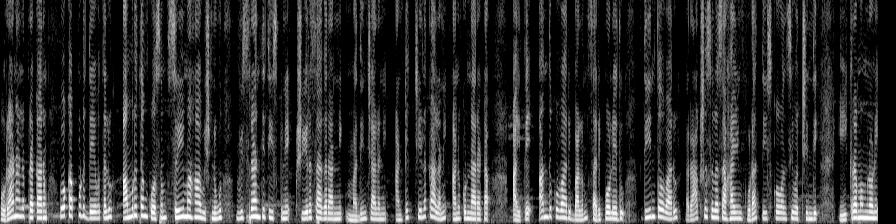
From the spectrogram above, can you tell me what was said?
పురాణాల ప్రకారం ఒకప్పుడు దేవతలు అమృతం కోసం శ్రీ మహావిష్ణువు విశ్రాంతి తీసుకునే క్షీరసాగరాన్ని మదించాలని అంటే చిలకాలని అనుకున్నారట. అయితే అందుకు వారి బలం సరిపోలేదు. దీంతో వారు రాక్షసుల సహాయం కూడా తీసుకోవాల్సి వచ్చింది. ఈ క్రమంలోనే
